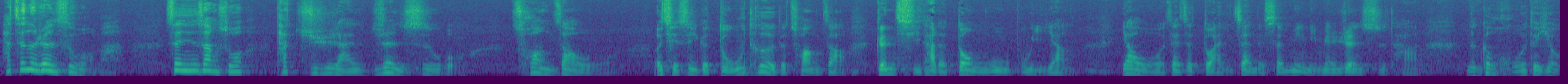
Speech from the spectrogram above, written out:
他真的认识我吗？圣经上说，他居然认识我，创造我，而且是一个独特的创造，跟其他的动物不一样，要我在这短暂的生命里面认识他，能够活得有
